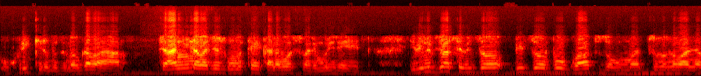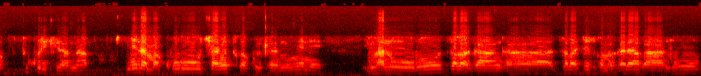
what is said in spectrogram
ukurikira ubuzima bw'abantu cyane n'abajejwe umutekano bose bari muri leta. Ibintu byose bizo- bizovugwa tuzoguma tuzogabanya dukurikirana nyine amakuru cyangwa tugakurikirana nyine impanuro z'abaganga z'abajejwe amagara y'abantu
